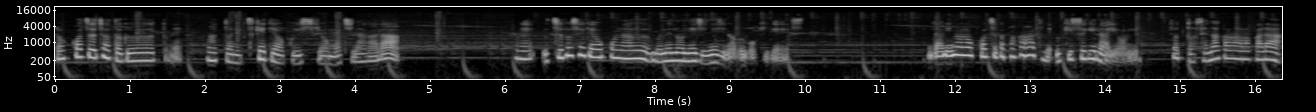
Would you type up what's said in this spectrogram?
肋骨ちょっとぐーっとね、マットにつけておく意識を持ちながら、これ、うつ伏せで行う胸のねじねじの動きです。左の肋骨がパカーって、浮きすぎないように、ちょっと背中側から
